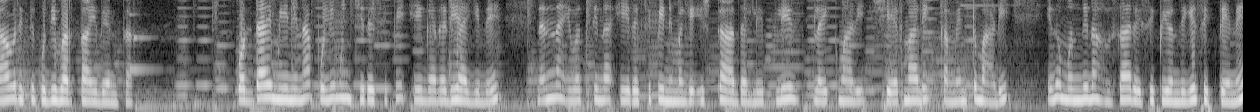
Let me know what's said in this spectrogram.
ಯಾವ ರೀತಿ ಕುದಿ ಬರ್ತಾ ಇದೆ ಅಂತ. ಕೊಡ್ಡಾಯಿ ಮೀನಿನ ಪುಲಿಮುಂಚಿ ರೆಸಿಪಿ ಈಗ ರೆಡಿಯಾಗಿದೆ ನನ್ನ ಇವತ್ತಿನ ಈ ರೆಸಿಪಿ ನಿಮಗೆ ಇಷ್ಟ ಆದಲ್ಲಿ ಪ್ಲೀಸ್ ಲೈಕ್ ಮಾಡಿ, ಶೇರ್ ಮಾಡಿ, ಕಮೆಂಟ್ ಮಾಡಿ. ಇನ್ನು ಮುಂದಿನ ಹೊಸ ರೆಸಿಪಿಯೊಂದಿಗೆ ಸಿಗ್ತೇನೆ.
